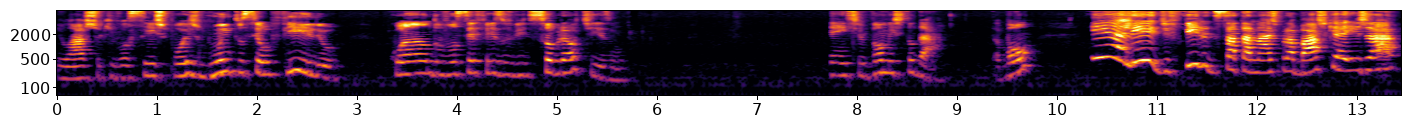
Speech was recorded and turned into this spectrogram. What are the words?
eu acho que você expôs muito seu filho quando você fez o vídeo sobre autismo. Gente, vamos estudar, tá bom? E ali de filho de Satanás para baixo, que aí já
